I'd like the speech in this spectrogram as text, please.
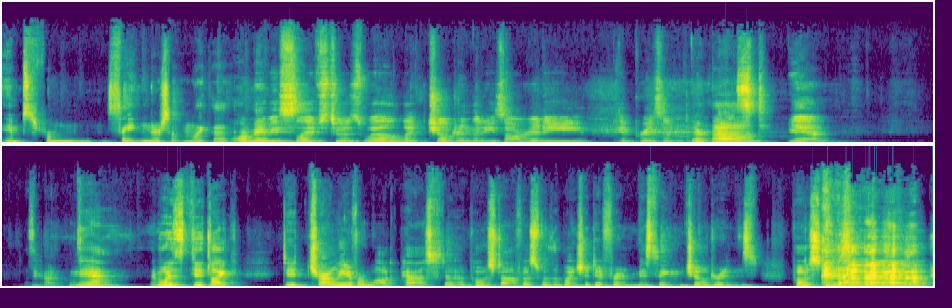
imps from Satan or something like that? or maybe slaves to his will, like children that he's already imprisoned? They're Uh, past. Yeah, That's kind of cool. yeah. Was did like did Charlie ever walk past a post office with a bunch of different missing children's posters? Yeah,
